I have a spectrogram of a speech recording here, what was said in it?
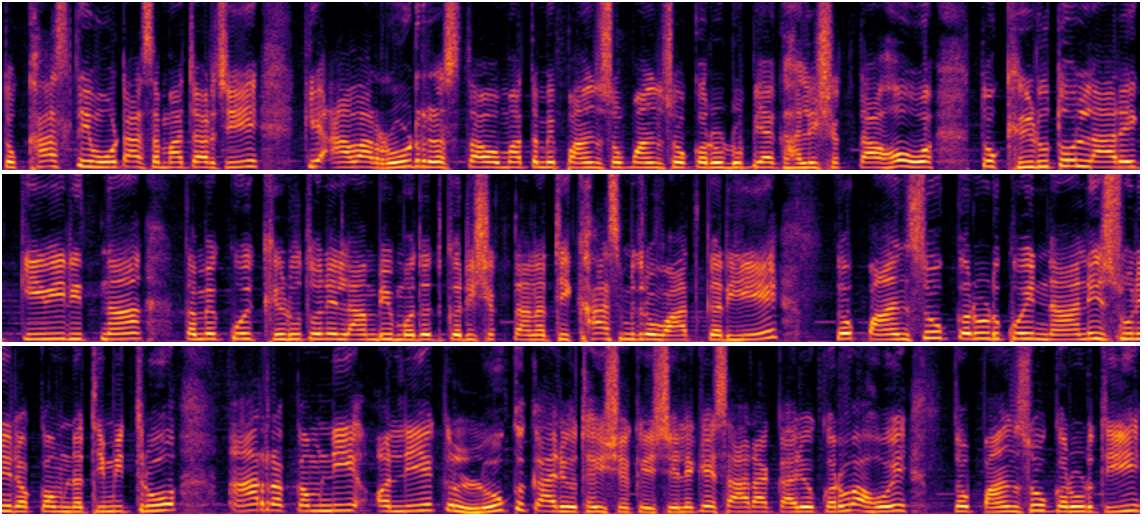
તો ખાસ તે મોટા સમાચાર છે કે આવા રોડ રસ્તાઓમાં તમે પાંચસો પાંચસો કરોડ રૂપિયા ઘાલી શકતા હો તો ખેડૂતો લારે કેવી રીતના તમે કોઈ ખેડૂતોને લાંબી મદદ કરી શકતા નથી? ખાસ મિત્રો વાત કરીએ, તો પાંચસો કરોડ કોઈ નાની સૂની રકમ નથી મિત્રો. આ રકમની અનેક લોક કાર્યો થઈ શકે છે. એટલે કે સારા કાર્યો કરવા હોય, તો પાંચસો કરોડથી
